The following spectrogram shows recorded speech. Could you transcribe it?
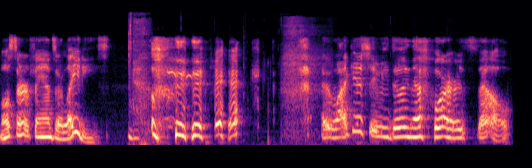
Most of her fans are ladies. why can't she be doing that for herself?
